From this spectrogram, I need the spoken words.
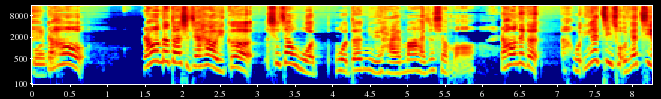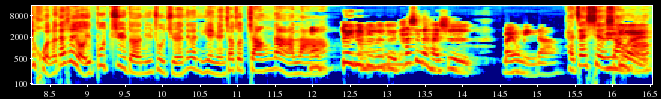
播的。然后，然后那段时间还有一个是叫我我的女孩吗？还是什么？然后那个啊我应该记错，我应该记混了。但是有一部剧的女主角，那个女演员叫做张娜拉，哦，对对对对对，她现在还是蛮有名的、啊。还在线上吗？对，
